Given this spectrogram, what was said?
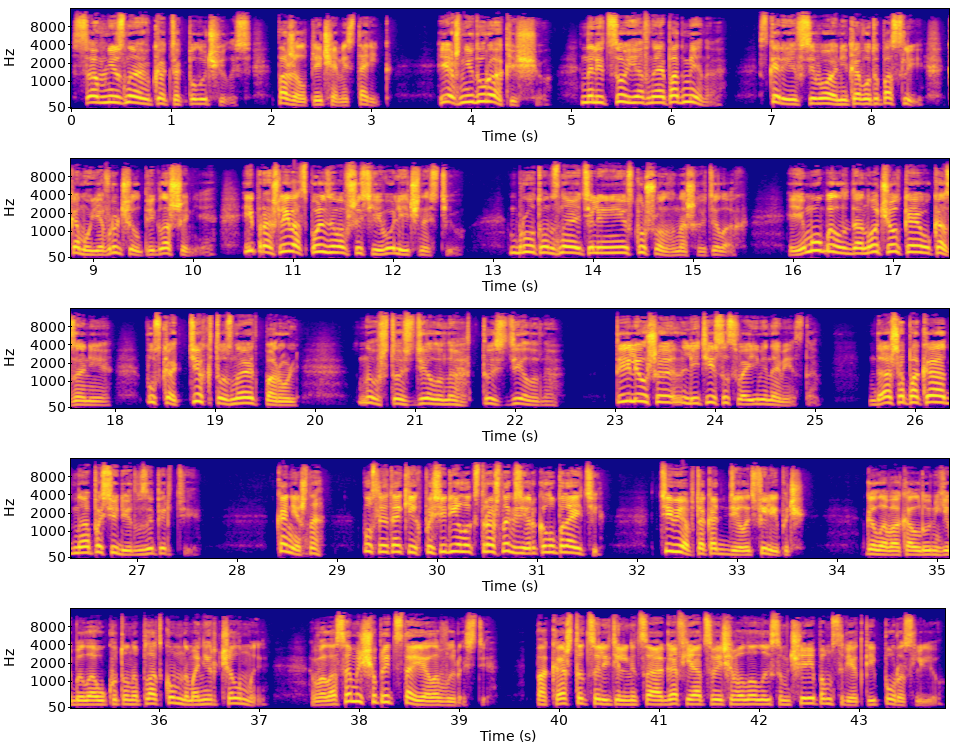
«Сам не знаю, как так получилось», — пожал плечами старик. «Я ж не дурак еще. На лицо явная подмена. Скорее всего, они кого-то пасли, кому я вручил приглашение, и прошли, воспользовавшись его личностью. Брут, он, знаете ли, не искушен в наших делах. Ему было дано четкое указание — пускать тех, кто знает пароль, «Ну, что сделано, то сделано. Ты, Леша, лети со своими на место. Даша пока одна посидит в заперти». «Конечно. После таких посиделок страшно к зеркалу подойти. Тебе б так отделать, Филиппыч». Голова колдуньи была укутана платком на манер челмы. Волосам еще предстояло вырасти. Пока что целительница Агафья отсвечивала лысым черепом с редкой порослью.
